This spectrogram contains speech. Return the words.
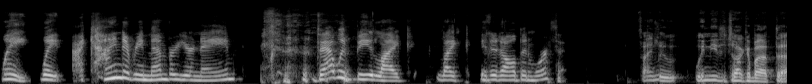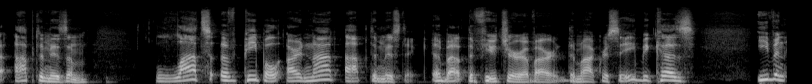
wait, wait, I kind of remember your name, that would be like like it had all been worth it. Finally, we need to talk about uh, optimism. Lots of people are not optimistic about the future of our democracy because even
